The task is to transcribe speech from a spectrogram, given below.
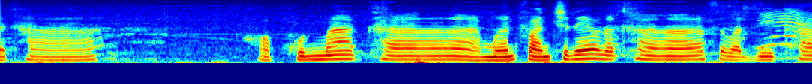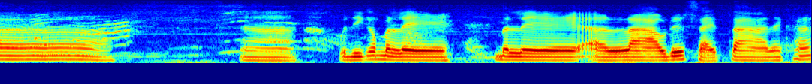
นะคะ ขอบคุณมากค่ะ เหมือนฝันชาแนลนะคะ สวัสดีค่ะอ่าวันนี้ก็มาแลมาแลลาวด้วยสายตานะคะ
